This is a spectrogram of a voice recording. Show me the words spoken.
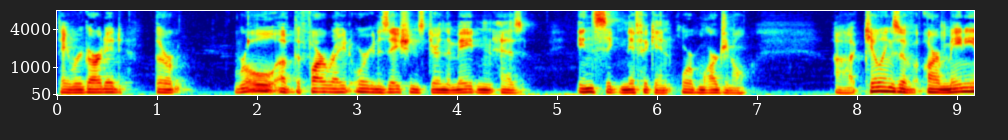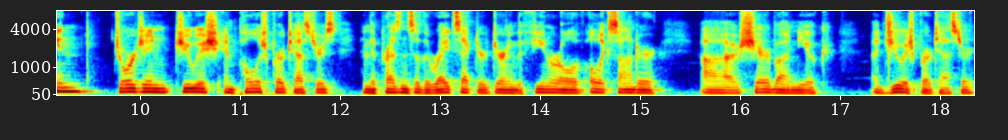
They regarded the role of the far right organizations during the Maidan as insignificant or marginal. Uh, killings of Armenian, Georgian, Jewish, and Polish protesters, and the presence of the right sector during the funeral of Alexander uh, Shcherbanyuk, a Jewish protester,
